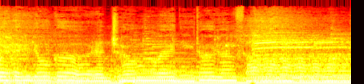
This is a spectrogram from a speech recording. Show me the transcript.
会有个人成为你的远方。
